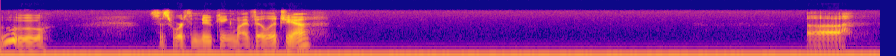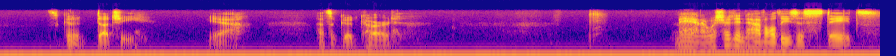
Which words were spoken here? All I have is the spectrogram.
Ooh. This is worth nuking my village, yeah? Uh, let's get a duchy. Yeah, that's a good card. Man, I wish I didn't have all these estates.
